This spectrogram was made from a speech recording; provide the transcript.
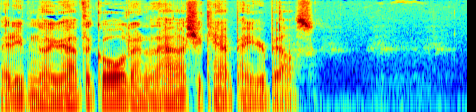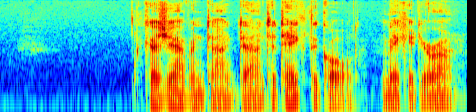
that even though you have the gold under the house, you can't pay your bills, because you haven't dug down to take the gold, make it your own.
